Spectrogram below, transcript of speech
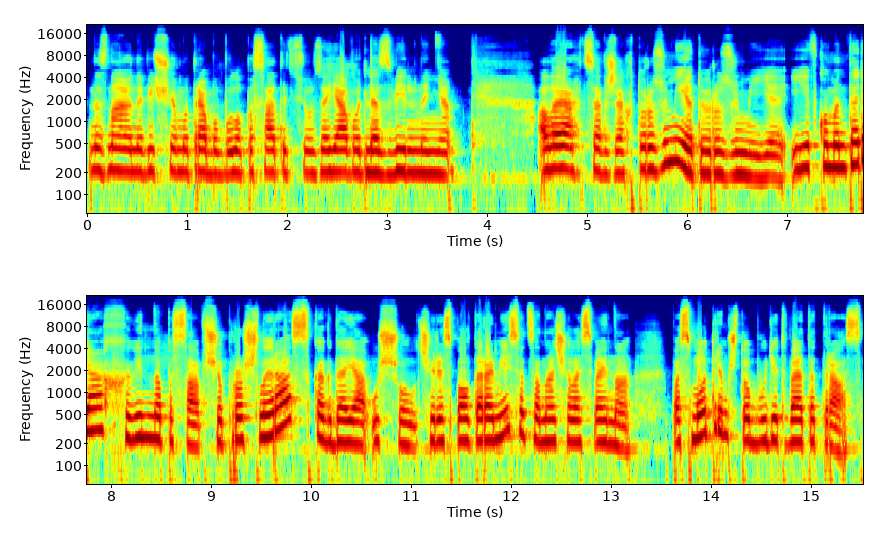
Не знаю, навіщо йому треба було писати цю заяву для звільнення. Але це вже хто розуміє, той розуміє. І в коментарях він написав, що прошлый раз, когда я ушел, через полтора месяца началась война. Посмотрим, что будет в этот раз.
